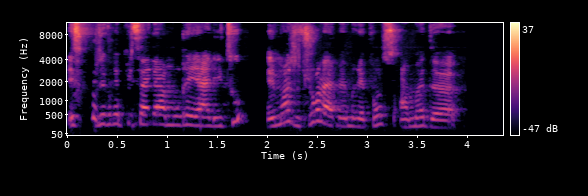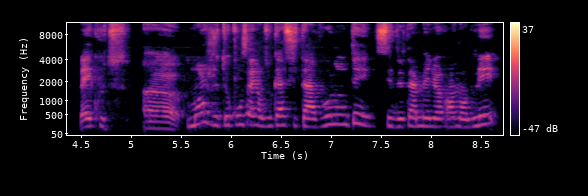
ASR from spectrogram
Est-ce que je devrais plus aller à Montréal et tout? Et moi, j'ai toujours la même réponse en mode bah écoute, euh, moi je te conseille en tout cas si ta volonté c'est de t'améliorer en anglais,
